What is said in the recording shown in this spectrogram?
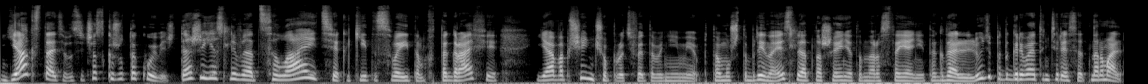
я, кстати, вот сейчас скажу такую вещь, даже если вы отсылаете какие-то свои там фотографии, я вообще ничего против этого не имею, потому что, блин, а если отношения там на расстоянии и так далее, люди подогревают интересы, это нормально.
